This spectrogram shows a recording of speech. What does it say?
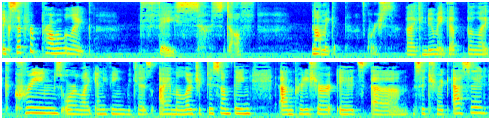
Except for probably like face stuff. Not makeup, of course. I can do makeup, but like creams or like anything because I am allergic to something. I'm pretty sure it's um, citric acid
